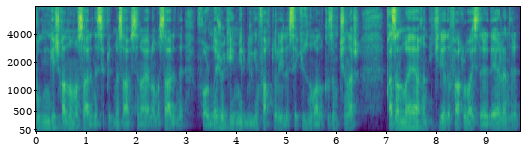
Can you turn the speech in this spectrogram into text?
bugün geç kalmaması halinde, sprint mesafesini ayarlaması halinde, formda jokeyin bir bilgin faktörüyle 8 numaralı kızım Çınar kazanmaya yakın ikili ya da farklı bahislere değerlendirin.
